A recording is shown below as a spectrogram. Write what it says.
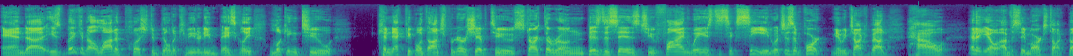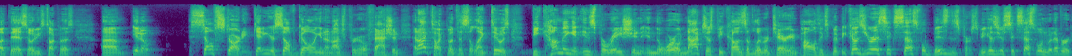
and uh, he's making a lot of push to build a community, basically looking to connect people with entrepreneurship, to start their own businesses, to find ways to succeed, which is important. You know, we talked about how, and you know, obviously Mark's talked about this, Odie's talked about this. Um, you know, self-starting, getting yourself going in an entrepreneurial fashion, and I've talked about this at length too, is becoming an inspiration in the world, not just because of libertarian politics, but because you're a successful business person, because you're successful in whatever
